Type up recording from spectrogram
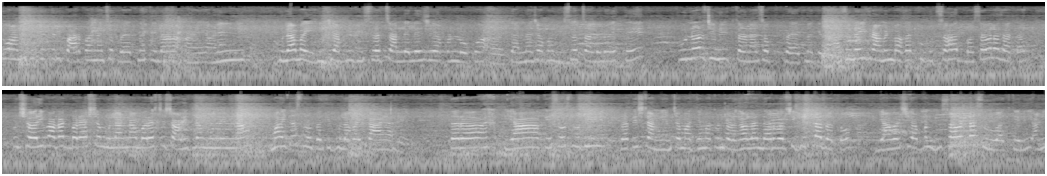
तो आम्ही कुठेतरी पार पाडण्याचा प्रयत्न केला आहे. आणि गुलाबाई ही जी आपली विसरत चाललेले जे आपण लोक त्यांना जे आपण विसरत चाललेलो आहे ते पुनर्जीवित करण्याचा प्रयत्न केला. अजूनही ग्रामीण भागात खूप उत्साहात बसवला जातात. पण शहरी भागात बऱ्याचशा मुलांना बऱ्याचशा शाळेतल्या मुलींना माहीतच नव्हतं की फुलाबाई काय आहे. तर या केशवस्मृती प्रतिष्ठान यांच्या माध्यमातून जळगावला दरवर्षी घेतला जातो. यावर्षी आपण भुसावळला सुरुवात केली आणि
